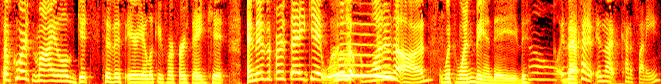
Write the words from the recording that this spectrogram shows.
So of course, Miles gets to this area looking for a first aid kit, and there's a first aid kit. Woo! what are the odds? with one band aid? oh, is That- that kind of isn't that kind of funny?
